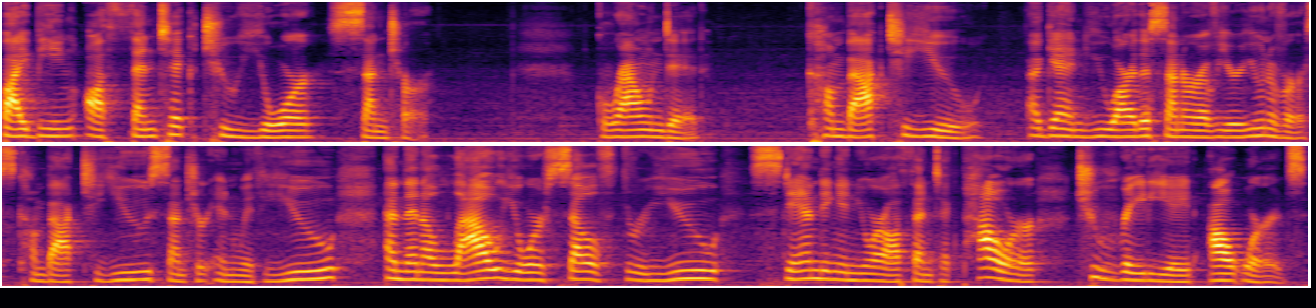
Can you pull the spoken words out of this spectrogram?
by being authentic to your center, grounded, come back to you. Again, you are the center of your universe. Come back to you, center in with you, and then allow yourself through you standing in your authentic power to radiate outwards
